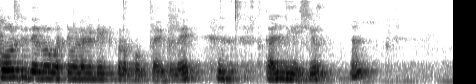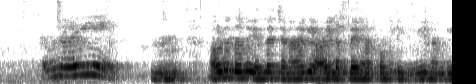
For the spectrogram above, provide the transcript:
ಕೋಲ್ಡ್ ಇದೆಲ್ಲೋ ಹೊಟ್ಟೆ ಒಳಗಡೆ ಇಟ್ಕೊಳಕ್ಕೆ ಹೋಗ್ತಾ ಇದ್ದಾಳೆ. ಕಳ್ಳಿ ಯಶು. ಹ್ಞೂ ಅವಳು ನಾನು ಎಲ್ಲ ಚೆನ್ನಾಗಿ ಆಯಿಲ್ ಅಪ್ಲೈ ಮಾಡ್ಕೊಂಡ್ಬಿಟ್ಟಿದ್ವಿ. ನನಗೆ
